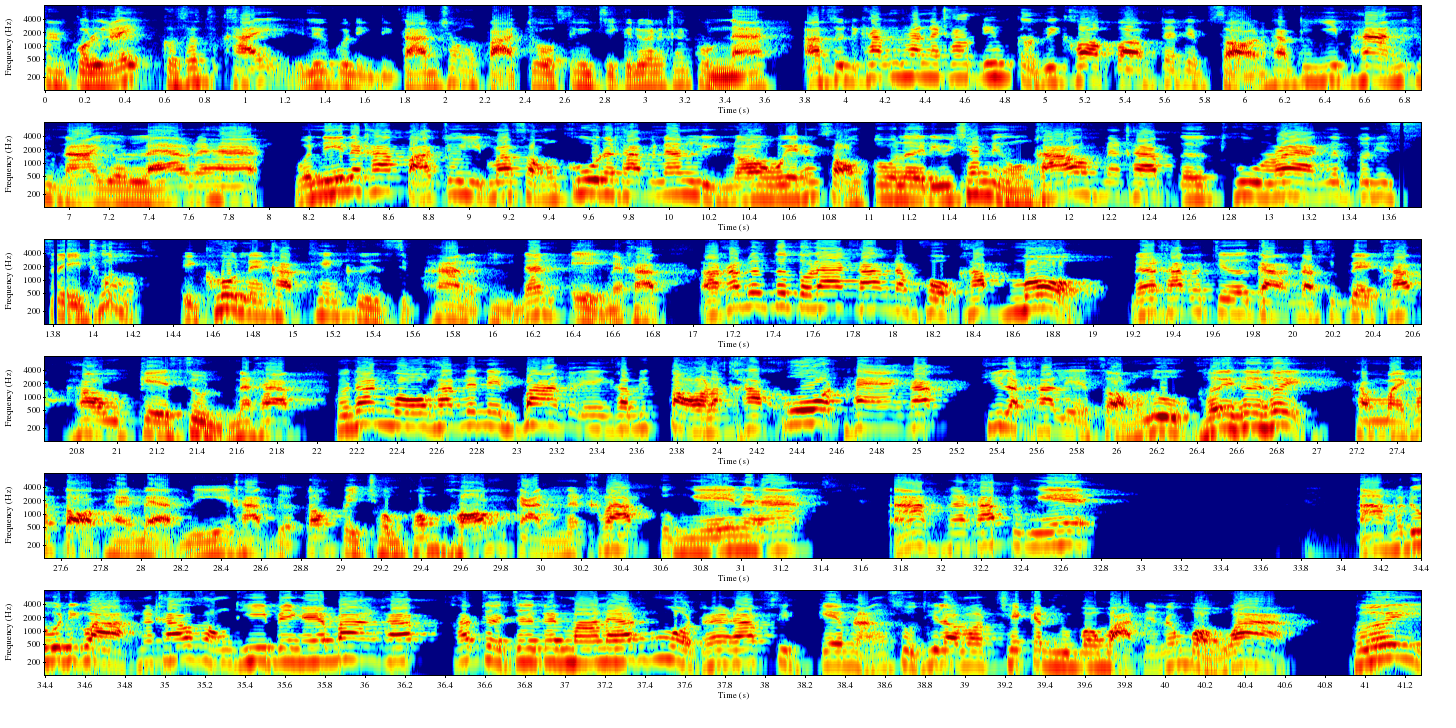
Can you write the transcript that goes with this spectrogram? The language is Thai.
ฝากกดไลค์กด subscribe อย่าลืมกดติดตามช่องป่าโจซิงจิกันด้วยนะครับผมนะอะสวัสดีครับทุกท่านนะครับนี่ผมกับวิเคราะห์ปอมจะเจ็บสอนครับที่ 25 มิถุนายนแล้วนะฮะวันนี้นะครับป่าโจหยิบมา 2 คู่นะครับเป็นนั่นลีกนอร์เวย์ทั้ง 2 ตัวเลยดิวิชั่นหนึ่งของเขานะครับเออคู่แรกเริ่มต้นที่ 4 ทุ่มอีกคู่นึงครับเที่ยงคืน 15 นาทีนั่นเองนะครับอะครับเริ่มต้นตัวแรกครับอันดับ6ครับโม นะครับมาเจอกับอันดับ 11 ครับเฮาเกซุนนะครับทางด้านโมครับเล่นในบ้านตัวเองครับที่ต่อราคาโคตรแพงครับ ที่ราคาเหรียญสองลูก เฮ้ยเฮ้ยเฮ้ยทำไมเขาต่อแพงแบบนี้ครับ เดี๋ยวต้องไปชมพร้อม ๆ กันนะครับ ตรงนี้นะฮะอะนะครับ ตรงนี้อะมาดูดีกว่านะครับสองทีเป็นไงบ้างครับเขาเจอเจอกันมาแล้วทั้งหมดนะครับสิบเกมหลังสุดที่เรามาเช็คกันดูประวัติเนี่ยต้องบอกว่า เฮ้ย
